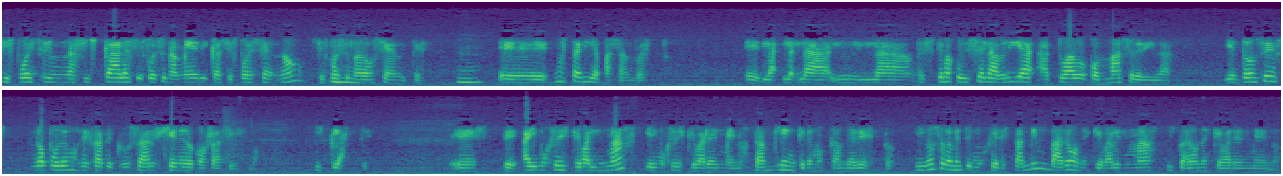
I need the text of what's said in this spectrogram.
si fuese una fiscala, si fuese una médica, si fuese, ¿no? Si fuese mm. una docente. Mm. Eh, no estaría pasando esto. Eh, el sistema judicial habría actuado con más severidad. Y entonces no podemos dejar de cruzar género con racismo y clase. Este, hay mujeres que valen más y hay mujeres que valen menos. También queremos cambiar esto. Y no solamente mujeres, también varones que valen más y varones que valen menos.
